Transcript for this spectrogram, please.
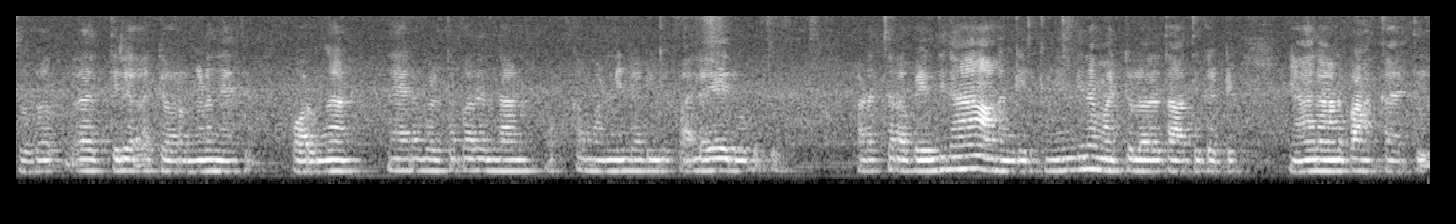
സുഖത്തിൽ ഒറ്റ ഉറങ്ങണ നേരത്തിൽ ഉറങ്ങാൻ നേരം വെളുത്തപ്പോൾ അതെന്താണ്? ഒക്കെ മണ്ണിന്റെ അടിയിൽ പല രൂപത്തിൽ പടച്ചറബ് എന്തിനാ അഹങ്കരിക്കണം? എന്തിനാ മറ്റുള്ളവരെ താത്തി കെട്ടി? ഞാനാണ് പണക്കാരത്തി.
